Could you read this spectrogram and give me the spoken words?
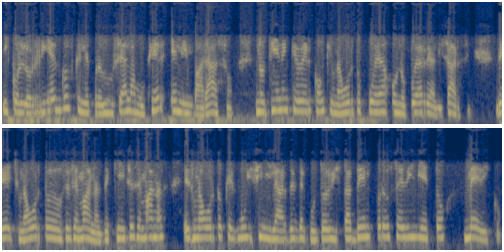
y con los riesgos que le produce a la mujer el embarazo. No tienen que ver con que un aborto pueda o no pueda realizarse. De hecho, un aborto de 12 semanas, de 15 semanas, es un aborto que es muy similar desde el punto de vista del procedimiento médico.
